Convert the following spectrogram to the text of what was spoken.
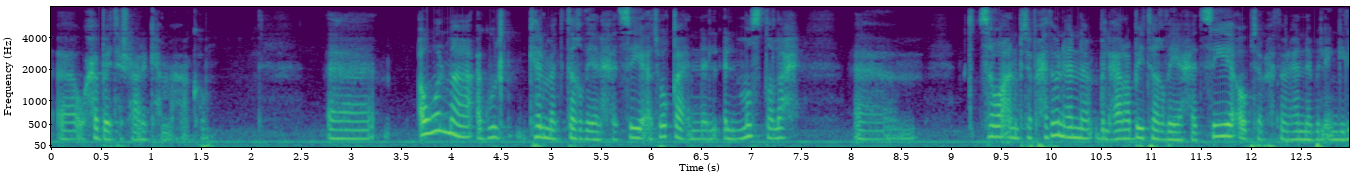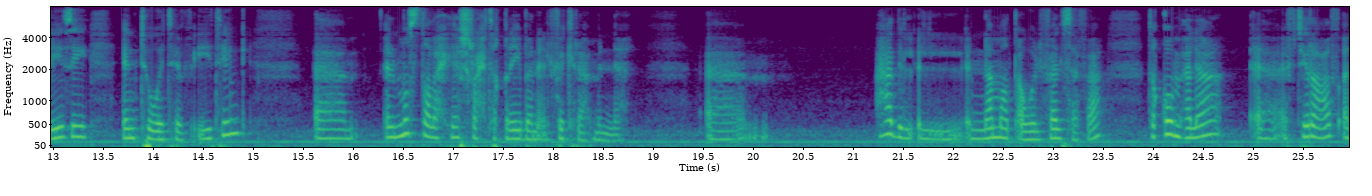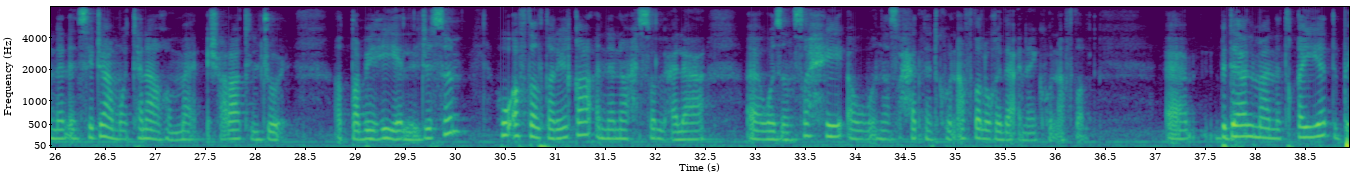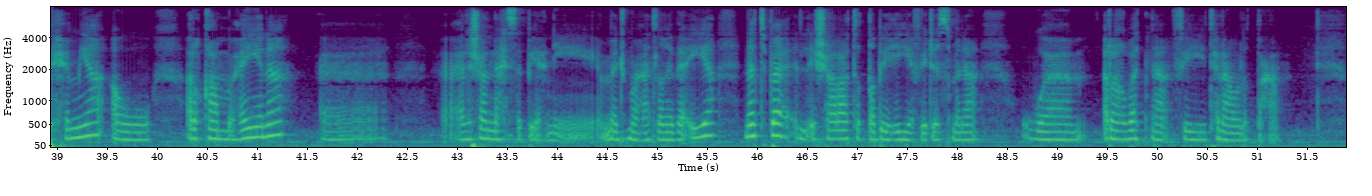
آه، وحبيت أشاركها معاكم. آه، أول ما أقول كلمة التغذية الحدسية أتوقع أن المصطلح سواء بتبحثون عنه بالعربي تغذية حدسية أو بتبحثون عنه بالإنجليزي intuitive eating. المصطلح يشرح تقريبا الفكرة منه. هذا النمط أو الفلسفة تقوم على آه، افتراض أن الانسجام والتناغم مع إشارات الجوع الطبيعية للجسم هو أفضل طريقة أننا نحصل على آه، وزن صحي أو أن صحتنا تكون أفضل وغذائنا يكون أفضل. بدال ما نتقيد بحمية أو أرقام معينة آه، علشان نحسب يعني مجموعات الغذائية نتبع الإشارات الطبيعية في جسمنا ورغبتنا في تناول الطعام.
